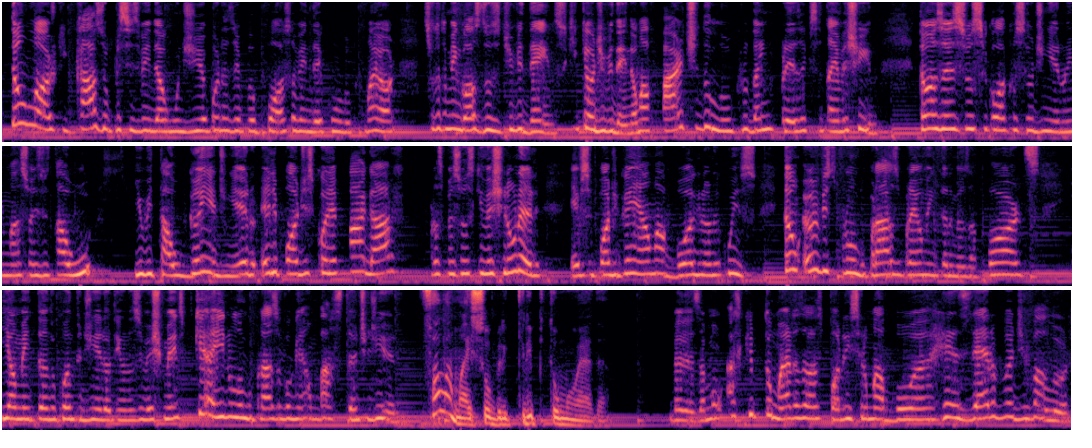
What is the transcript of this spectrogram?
Então, lógico que caso eu precise vender algum dia, por exemplo, eu possa vender com um lucro maior. Só que eu também gosto dos dividendos. O que é o dividendo? É uma parte do lucro da empresa que você está investindo. Então, às vezes, se você coloca o seu dinheiro em ações do Itaú e o Itaú ganha dinheiro, ele pode escolher pagar para as pessoas que investiram nele. E aí você pode ganhar uma boa grana com isso. Então, eu invisto por longo prazo para ir aumentando meus aportes e aumentando quanto dinheiro eu tenho nos investimentos, porque aí no longo prazo eu vou ganhar bastante dinheiro. Fala mais sobre criptomoeda. Beleza. Bom, as criptomoedas elas podem ser uma boa reserva de valor,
